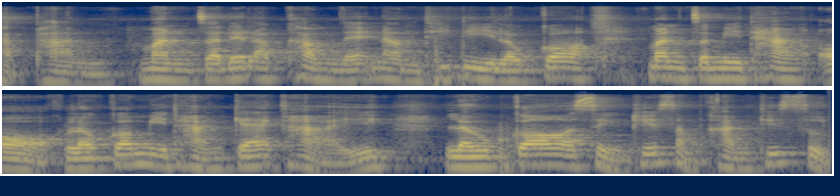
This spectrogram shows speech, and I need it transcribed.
ฉับพลัน มันจะได้รับคำแนะนำที่ดี แล้วก็มันจะมีทางออก แล้วก็มีทางแก้ไข แล้วก็สิ่งที่สำคัญที่สุด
